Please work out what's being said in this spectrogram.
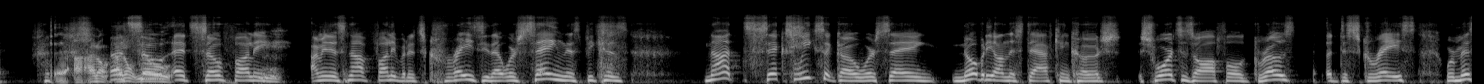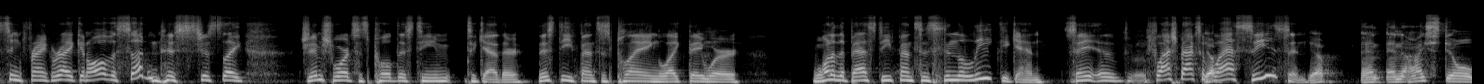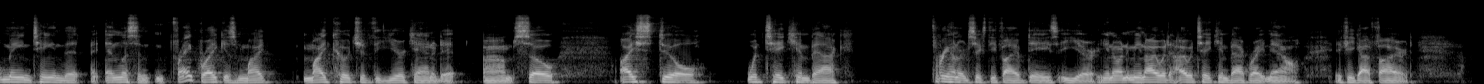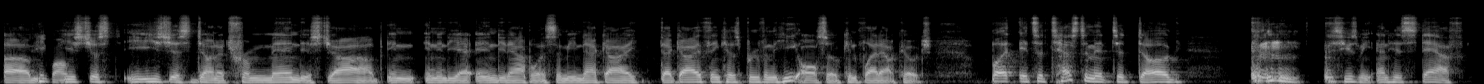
I don't. I don't so, know. It's so funny. I mean, it's not funny, but it's crazy that we're saying this because not six weeks ago we're saying nobody on the staff can coach. Schwartz is awful. Groh's a disgrace. We're missing Frank Reich, and all of a sudden it's just like Jim Schwartz has pulled this team together. This defense is playing like they were one of the best defenses in the league again. Say, uh, flashbacks of Yep. last season. Yep. And and I still maintain that. And listen, Frank Reich is my my coach of the year candidate. Um, so I still would take him back 365 days a year. You know what I mean? I would I would take him back right now if he got fired. Um, He won't. He's just he's just done a tremendous job in in India Indianapolis. I mean that guy that guy I think has proven that he also can flat out coach. But it's a testament to Doug, excuse me, and his staff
